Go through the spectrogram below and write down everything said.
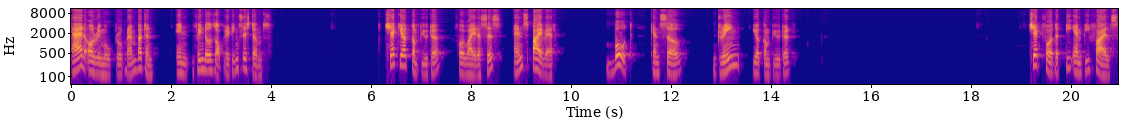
add or remove program button in Windows operating systems. Check your computer for viruses and spyware. Both can serve drain your computer check for the TMP files.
